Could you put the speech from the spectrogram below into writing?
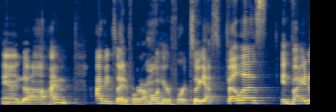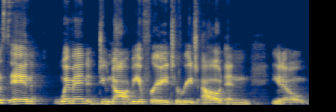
And uh, I'm I'm excited for it. I'm all here for it. So yes, fellas, invite us in. Women, do not be afraid to reach out. And you know,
